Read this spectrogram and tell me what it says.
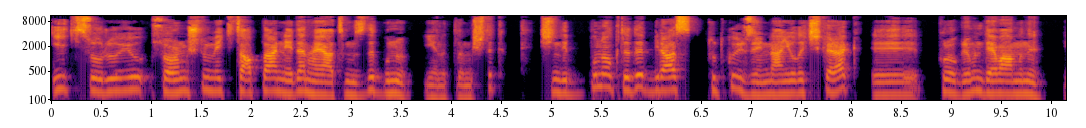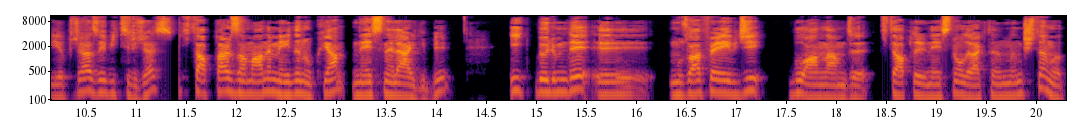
ilk soruyu sormuştum ve kitaplar neden hayatımızda bunu yanıtlamıştık. Şimdi bu noktada biraz tutku üzerinden yola çıkarak e, programın devamını yapacağız ve bitireceğiz. Kitaplar zamana meydan okuyan nesneler gibi. İlk bölümde e, Muzaffer Evci bu anlamda kitapları nesne olarak tanımlamıştı ama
